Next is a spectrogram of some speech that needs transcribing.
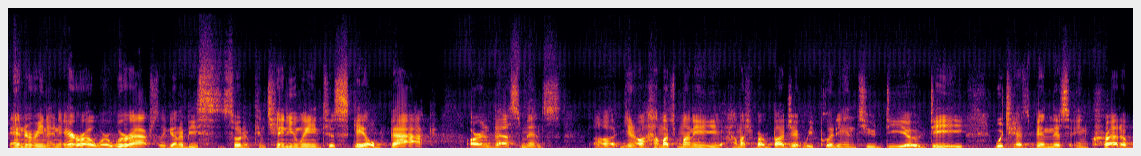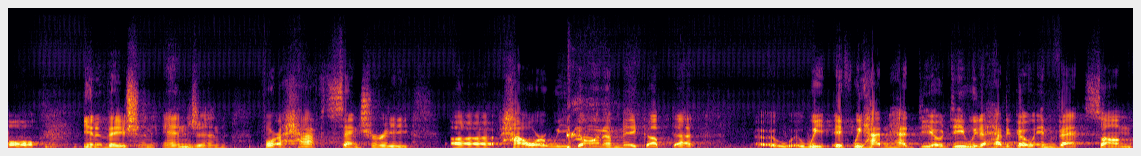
entering an era where we're actually going to be sort of continuing to scale back our investments uh, you know, how much money, how much of our budget we put into DoD, which has been this incredible innovation engine for a half century. Uh, how are we going to make up that? Uh, we, if we hadn't had DoD, we'd have had to go invent some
